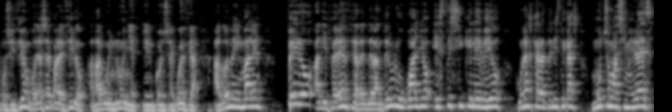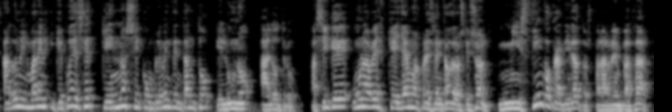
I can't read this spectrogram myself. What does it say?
posición podría ser parecido a Darwin Núñez y en consecuencia a Donny Malen, pero a diferencia del delantero uruguayo, este sí que le veo con unas características mucho más similares a Donny Malen y que puede ser que no se complementen tanto el uno al otro. Así que una vez que ya hemos presentado los que son mis cinco candidatos para reemplazar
